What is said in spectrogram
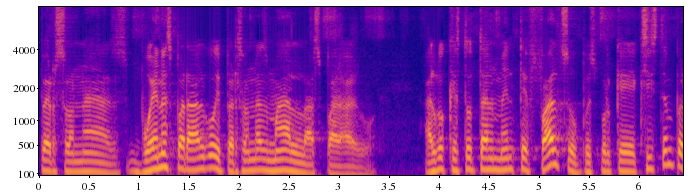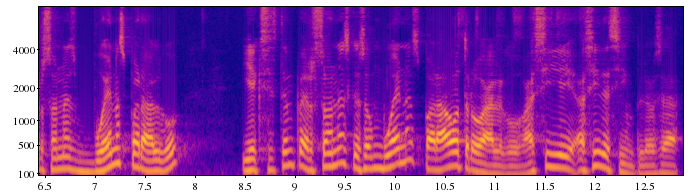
personas buenas para algo y personas malas para algo. Algo que es totalmente falso, pues porque existen personas buenas para algo y existen personas que son buenas para otro algo. Así, así de simple, o sea,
